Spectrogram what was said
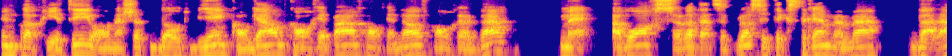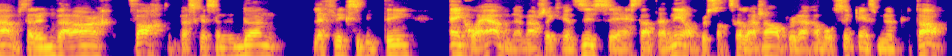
une propriété, on achète d'autres biens qu'on garde, qu'on répare, qu'on rénove, qu'on revend, mais avoir ce rotatif-là, c'est extrêmement valable. Ça a une valeur forte parce que ça nous donne la flexibilité incroyable. La marge de crédit, c'est instantané. On peut sortir l'argent, on peut la rembourser 15 minutes plus tard.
